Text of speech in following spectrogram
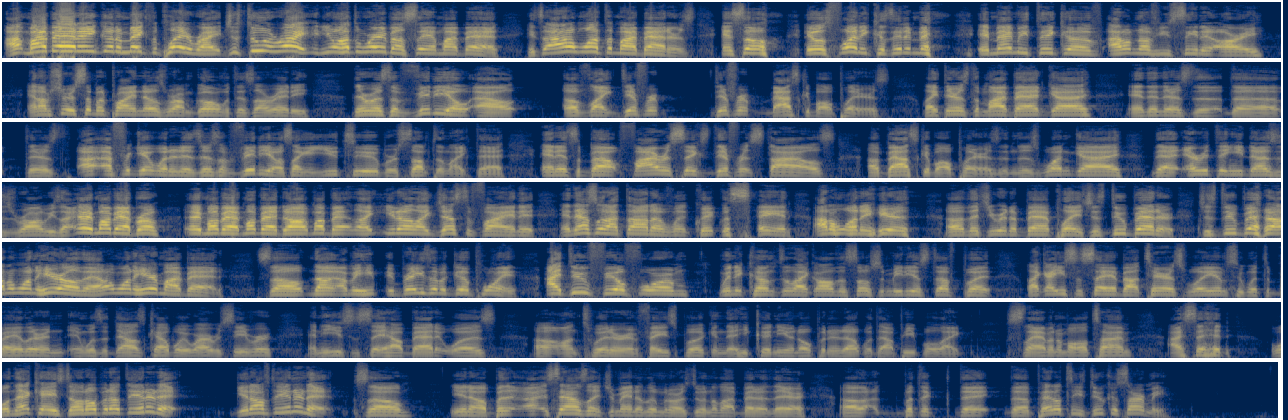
I, my bad ain't gonna make the play right. Just do it right, and you don't have to worry about saying my bad. He said, "I don't want the my batters," and so it was funny because it made it made me think of I don't know if you've seen it, Ari, and I'm sure someone probably knows where I'm going with this already. There was a video out of like different different basketball players. Like there's the my bad guy, and then there's the the there's I, I forget what it is. There's a video. It's like a YouTube or something like that, and it's about five or six different styles of basketball players. And there's one guy that everything he does is wrong. He's like, "Hey, my bad, bro. Hey, my bad, my bad, dog. My bad." Like you know, like justifying it. And that's what I thought of when Quick was saying, "I don't want to hear." Uh, that you're in a bad place. Just do better. Just do better. I don't want to hear all that. I don't want to hear my bad. So no, I mean he, he, brings up a good point. I do feel for him when it comes to like all the social media stuff, but like I used to say about Terrance Williams, who went to Baylor and, and was a Dallas Cowboy wide receiver, and he used to say how bad it was uh, on Twitter and Facebook, and that he couldn't even open it up without people like slamming him all the time. I said, well, in that case, don't open up the internet. Get off the internet. So you know, but it sounds like Jermaine Eluemunor is doing a lot better there. Uh, but the, the the penalties do concern me,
